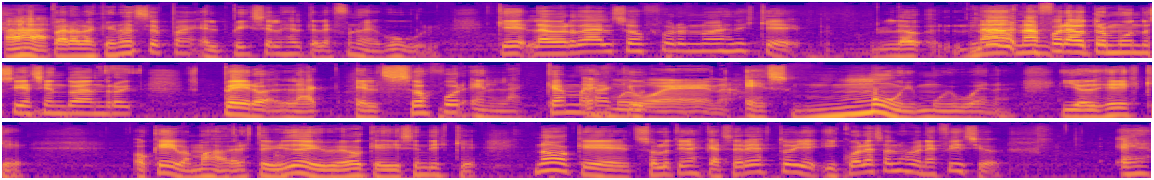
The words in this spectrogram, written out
Ajá. Para los que no sepan, el Pixel es el teléfono de Google. Que la verdad el software no es de que... lo- nada, nada fuera de otro mundo sigue siendo Android. Pero la, el software en la cámara Es muy que- buena. es muy, muy buena. Y yo dije, es que... Ok, vamos a ver este video y veo que dicen, que no, que solo tienes que hacer esto y, y cuáles son los beneficios. Es,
